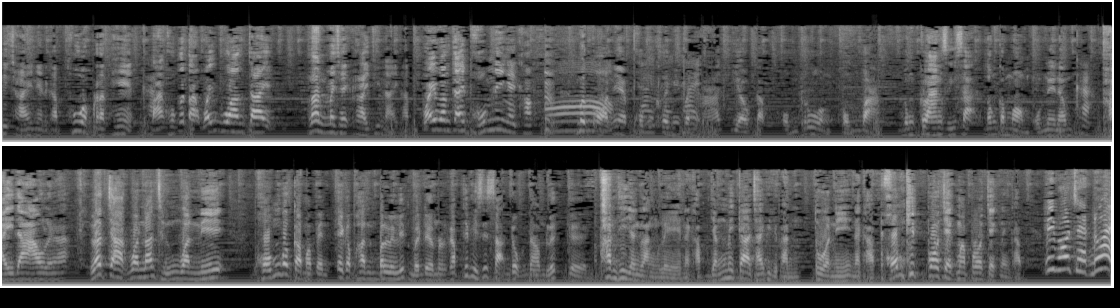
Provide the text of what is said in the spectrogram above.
ที่ใช้เนี่ยนะครับทั่วประเทศค่ะ ต่างคนก็ต่างไว้วางใจ นั่นไม่ใช่ใครที่ไหนครับ ไว้วางใจผมนี่ไงครับเมื่อก่อนเนี่ยผมใช่เคยมีใช่ปัญหาเกี่ยวกับผมร่วง ผมบาง ตรงกลางศีรษะตรงกระหม่อมผมเนี่ยนะค่ะ ไข่ดาวเลยฮะแล้วจากวันนั้นถึงวันนี้ ผมก็กลับมาเป็นเอกพันธ์บรรลือฤทธิ์เหมือนเดิมนะครับ ที่มีศีรษะโด่งดำเหลือเกิน ท่านที่ยังลังเลนะครับ ยังไม่กล้าใช้ผลิตภัณฑ์ตัวนี้นะครับ ผมคิดโปรเจกต์มาโปรเจกต์หนึ่งครับ มีโปรเจกต์ด้วย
